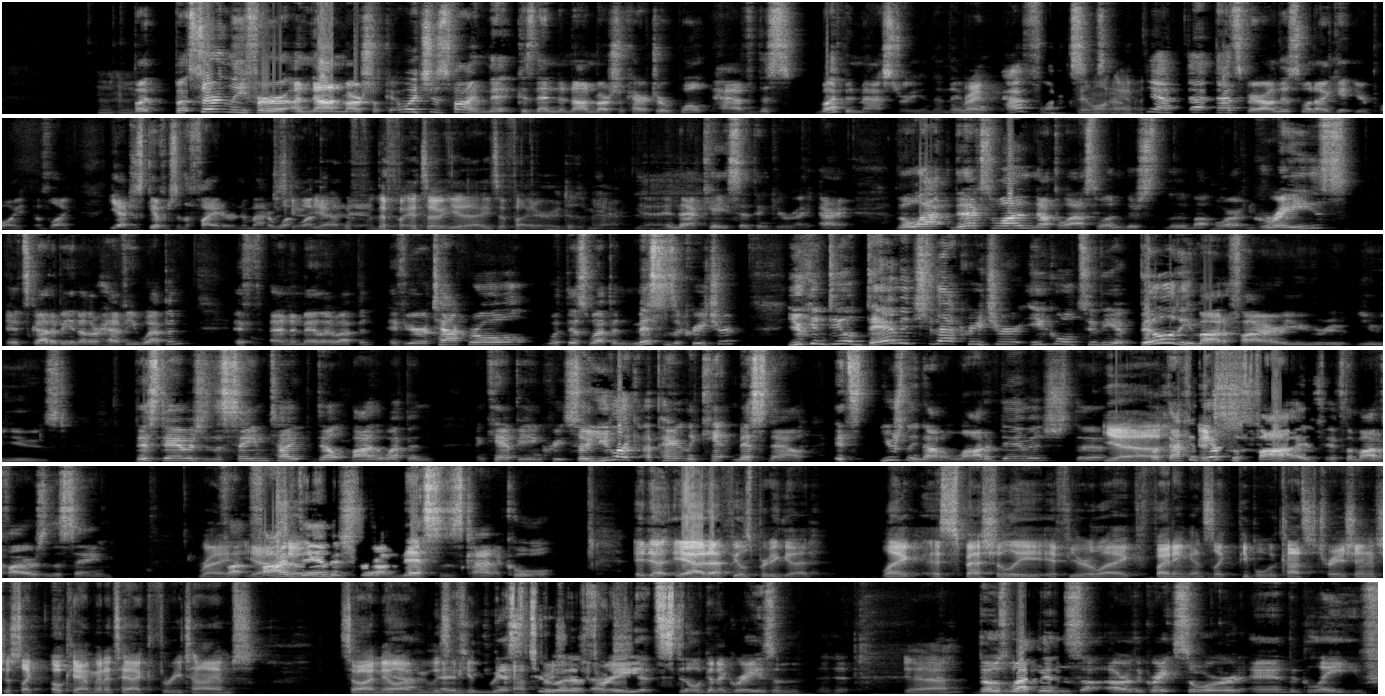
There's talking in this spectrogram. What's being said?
Mhm. But but certainly for a non-martial, which is fine because then the non-martial character won't have this weapon mastery, and then they Right. won't have flex. They won't have it. Yeah, that, that's fair. On this one, I get your point of like, yeah, just give it to the fighter no matter Just what weapon. yeah, the, the, it's a yeah, he's a fighter. It doesn't matter. Yeah, in that case, I think you're right. All right. The, la- the next one, not the last one, there's a lot more. Graze. It's got to be another heavy weapon if and a melee weapon. If your attack roll with this weapon misses a creature, you can deal damage to that creature equal to the ability modifier you you used. This damage is the same type dealt by the weapon and can't be increased. So you like apparently can't miss now. It's usually not a lot of damage. The, Yeah, but that could be up to five if the modifiers are the same. right. Fi- yeah, five so damage for a miss is kind of cool. It yeah, that feels pretty good. Like especially if you're like fighting against like people with concentration, it's just like okay, I'm going to attack three times, so I know Yeah, I'm at least going to if get you three miss two out of three, it's still going to graze him. Yeah, And those weapons are the great sword and the glaive.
